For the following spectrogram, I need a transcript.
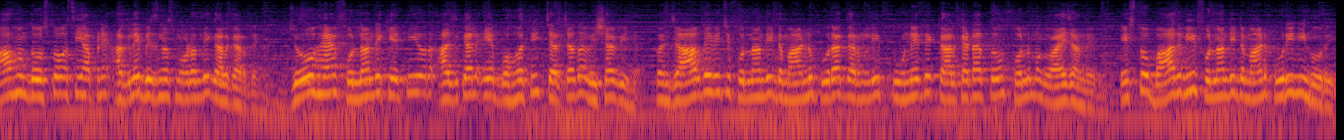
ਆ ਹੁਣ ਦੋਸਤੋ, ਅਸੀਂ ਆਪਣੇ ਅਗਲੇ ਬਿਜ਼ਨਸ ਮਾਡਲ ਦੀ ਗੱਲ ਕਰਦੇ ਹਾਂ। ਜੋ ਹੈ ਫੁੱਲਾਂ ਦੀ ਖੇਤੀ ਔਰ ਅੱਜਕੱਲ ਇਹ ਬਹੁਤ ਹੀ ਚਰਚਾ ਦਾ ਵਿਸ਼ਾ ਵੀ ਹੈ। ਪੰਜਾਬ ਦੇ ਵਿੱਚ ਫੁੱਲਾਂ ਦੀ ਡਿਮਾਂਡ ਨੂੰ ਪੂਰਾ ਕਰਨ ਲਈ ਪੂਨੇ ਤੇ ਕਲਕੱਤਾ ਤੋਂ ਫੁੱਲ ਮੰਗਵਾਏ ਜਾਂਦੇ ਨੇ। ਇਸ ਤੋਂ ਬਾਅਦ ਵੀ ਫੁੱਲਾਂ ਦੀ ਡਿਮਾਂਡ ਪੂਰੀ ਨਹੀਂ ਹੋ ਰਹੀ।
